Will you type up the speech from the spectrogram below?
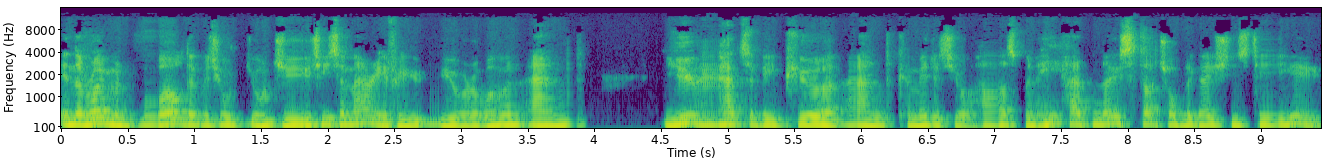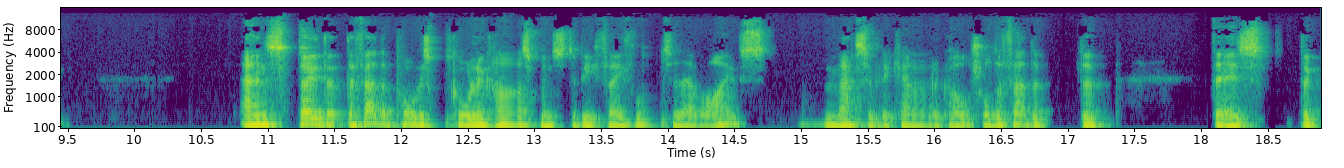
in the Roman world, it was your, your duty to marry if you, you were a woman, and you had to be pure and committed to your husband. He had no such obligations to you. And so that the fact that Paul is calling husbands to be faithful to their wives, massively countercultural. The fact that that there's the,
